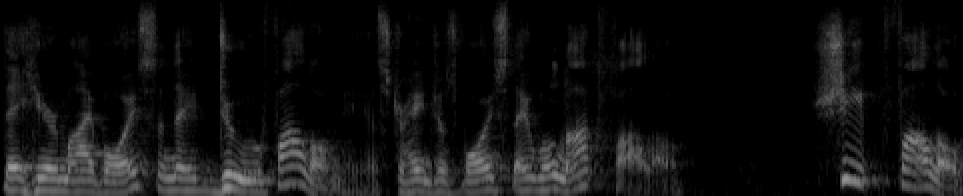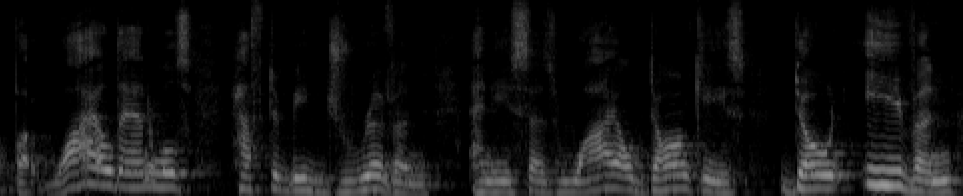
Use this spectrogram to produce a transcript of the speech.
they hear my voice and they do follow me. A stranger's voice they will not follow. Sheep follow, but wild animals have to be driven. And he says wild donkeys don't even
